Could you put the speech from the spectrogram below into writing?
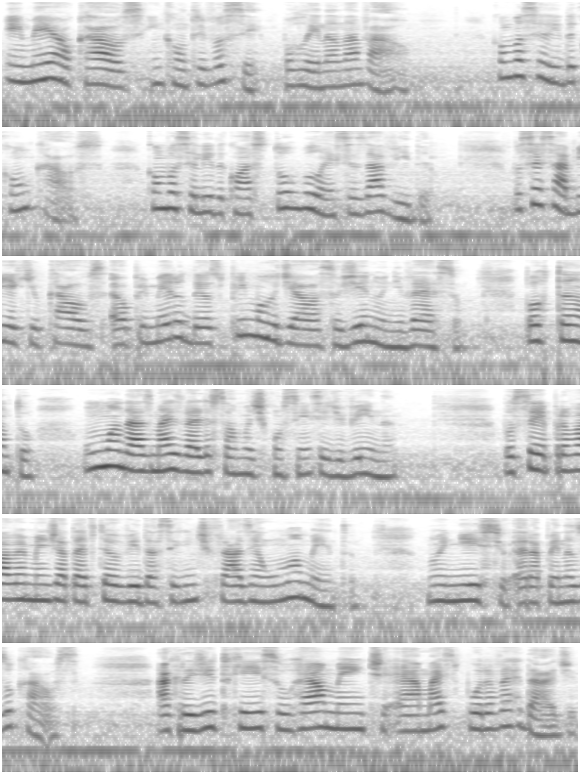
Em meio ao caos, encontre você, por Lena Navarro. Como você lida com o caos? Como você lida com as turbulências da vida? Você sabia que o caos é o primeiro Deus primordial a surgir no universo? Portanto, uma das mais velhas formas de consciência divina? Você provavelmente já deve ter ouvido a seguinte frase em algum momento: No início era apenas o caos. Acredito que isso realmente é a mais pura verdade.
